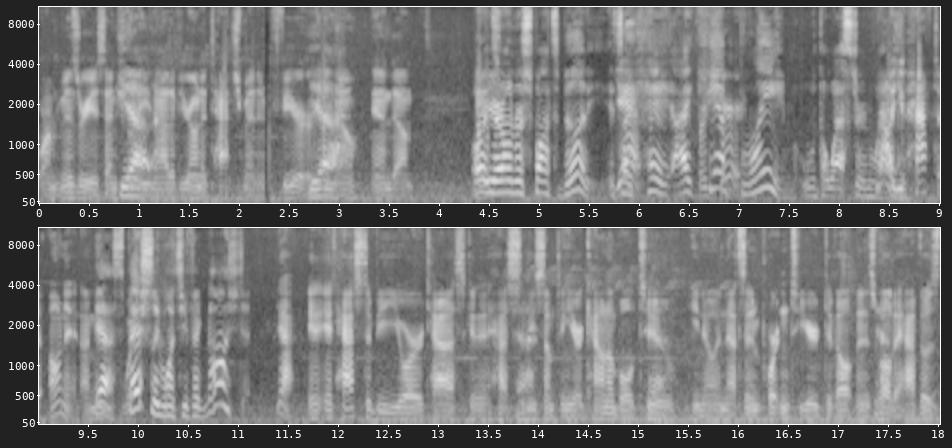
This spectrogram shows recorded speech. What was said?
self-formed misery essentially, Yeah. and out of your own attachment and fear. Yeah. You know, and um, Or your own responsibility. It's Yeah, like, hey, I can't sure. blame the Western way. No, you have to own it. I mean, yeah, what- especially once you've acknowledged it. yeah it, it has to be your task and it has to Yeah. be something you're accountable to Yeah. you know and that's important to your development as well to have those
